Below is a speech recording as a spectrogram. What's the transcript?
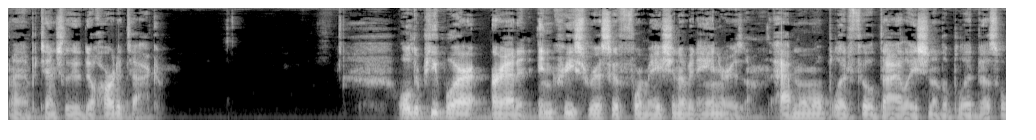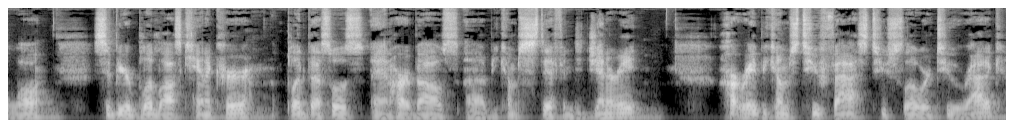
and potentially lead to a heart attack. Older people are, are at an increased risk of formation of an aneurysm. Abnormal blood filled dilation of the blood vessel wall. Severe blood loss can occur. Blood vessels and heart valves uh, become stiff and degenerate. Heart rate becomes too fast, too slow, or too erratic.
